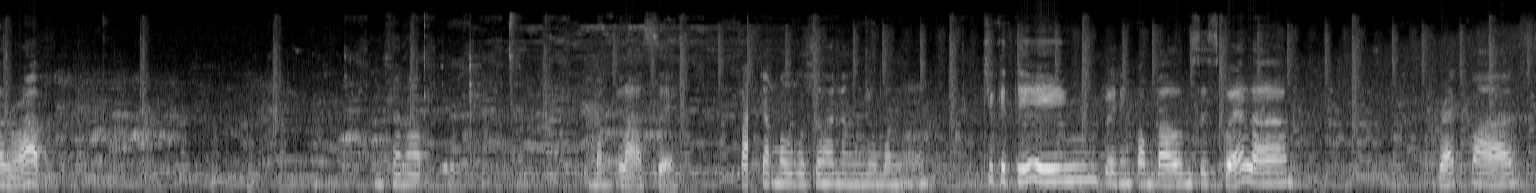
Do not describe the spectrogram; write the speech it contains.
Sarap. Ang sarap. Ibang klase. Patyak magugustuhan ng inyong mga chikiting. Pwedeng pambawon sa eskwela. Breakfast.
